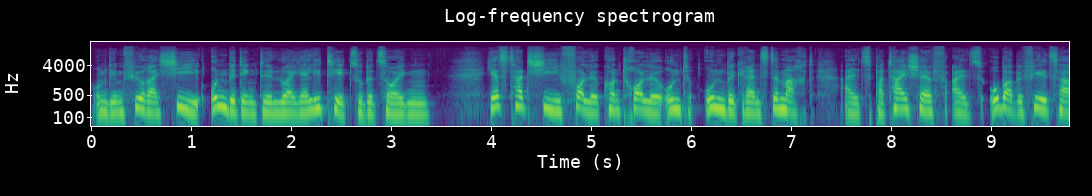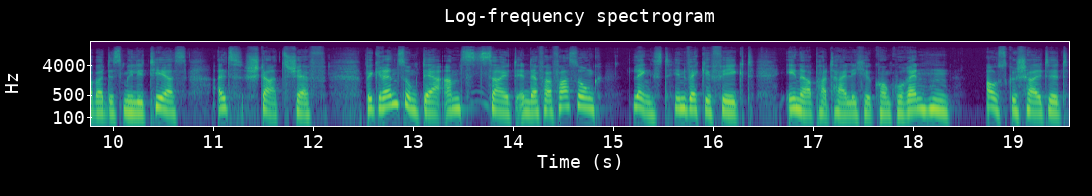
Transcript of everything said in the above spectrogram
um dem Führer Xi unbedingte Loyalität zu bezeugen. Jetzt hat Xi volle Kontrolle und unbegrenzte Macht als Parteichef, als Oberbefehlshaber des Militärs, als Staatschef. Begrenzung der Amtszeit in der Verfassung längst hinweggefegt, innerparteiliche Konkurrenten ausgeschaltet,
